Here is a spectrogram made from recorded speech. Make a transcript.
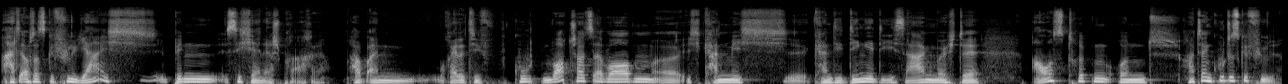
hatte auch das Gefühl, ja, ich bin sicher in der Sprache, habe einen relativ guten Wortschatz erworben, äh, ich kann mich, kann die Dinge, die ich sagen möchte, ausdrücken und hatte ein gutes Gefühl.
